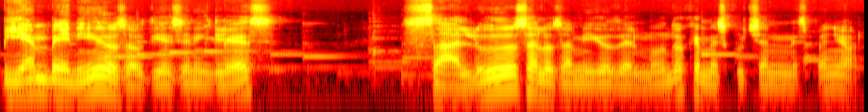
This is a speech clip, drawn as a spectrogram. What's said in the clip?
Bienvenidos a Audiencia en Inglés. Saludos a los amigos del mundo que me escuchan en español.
